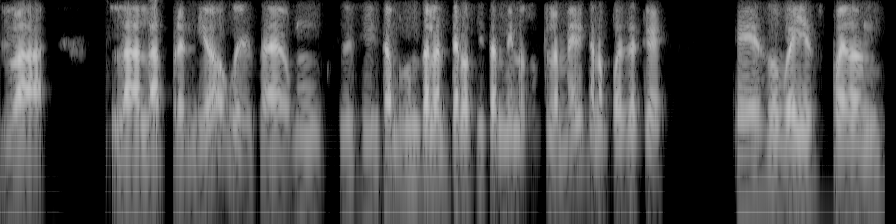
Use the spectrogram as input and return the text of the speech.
la, la, la prendió, güey. O sea, un- necesitamos un delantero así también nosotros en América. No puede ser que, que esos güeyes puedan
